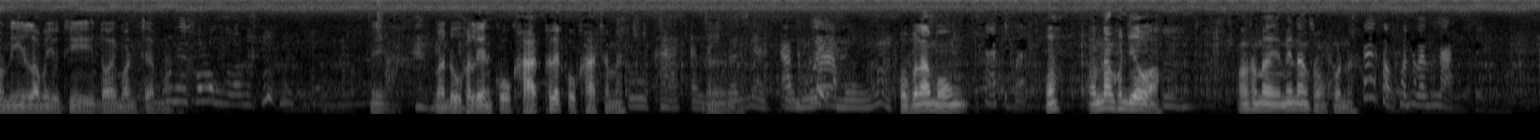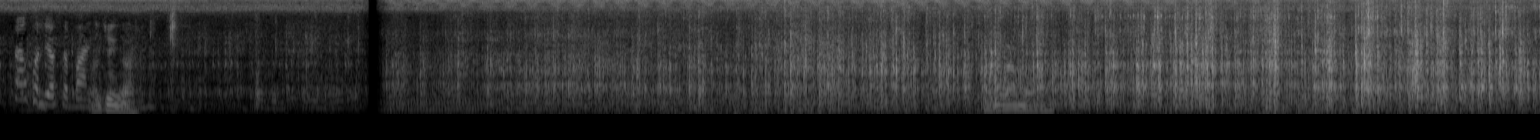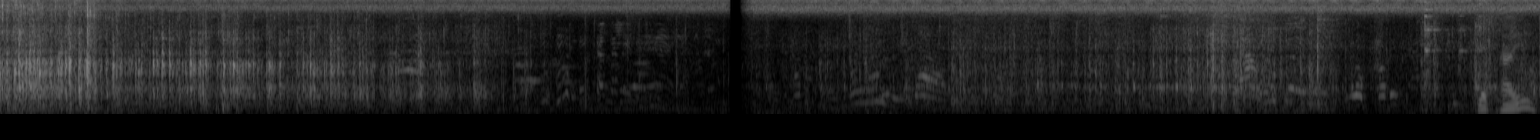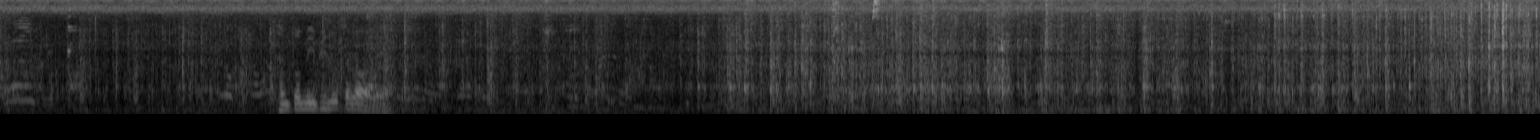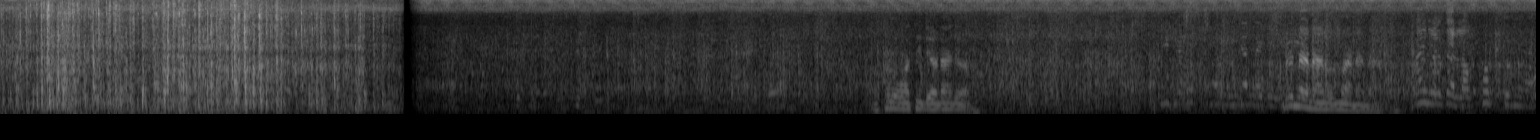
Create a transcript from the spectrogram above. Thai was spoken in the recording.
ตัวนี้เรามาอยู่ที่ดอยม่อนแจ่มนะนี่ มาดูเขาเล่นโกคาร์ทเขาเรียกโกคาร์ทใช่ไหมตู้คาดอะไรก็เรียกฟอร์มูล่ามงพอเวลามงห้าสิบบาทฮะเอานั่งคนเดียวเหรออืมเอาทำไมไม่นั่งสองคนอะ นั่งสองคนทำไมมันหนัก นั่งคนเดียวสบายเอาจริงเหรอพอเวลามง หลบไทยทำตัวมีพิรุธตลอดเลยอะเขาลงมาทีเดียวได้ด้วย นั่นน่ะนะลงมานั่นน่ะไม่แล้วแต่เราควบคุมไง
